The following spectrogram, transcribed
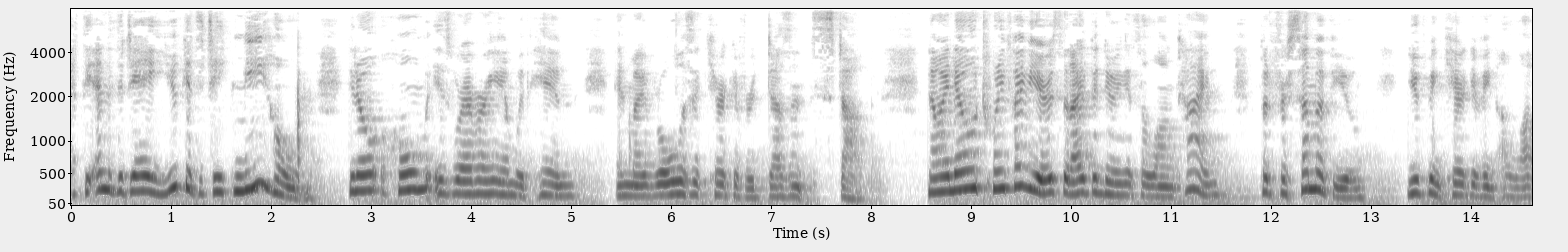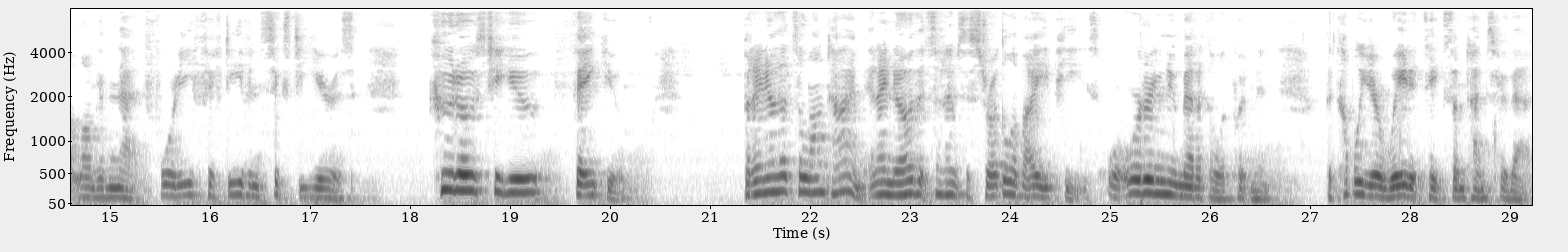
at the end of the day, you get to take me home. You know, home is wherever I am with him, and my role as a caregiver doesn't stop. Now, I know 25 years that I've been doing it's a long time, but for some of you, You've been caregiving a lot longer than that 40, 50, even 60 years. Kudos to you. Thank you. But I know that's a long time. And I know that sometimes the struggle of IEPs or ordering new medical equipment, the couple year wait it takes sometimes for that,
